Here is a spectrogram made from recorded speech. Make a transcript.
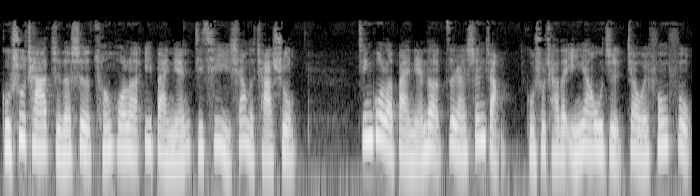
古树茶指的是存活了一百年及其以上的茶树，经过了百年的自然生长。古树茶的营养物质较为丰富。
